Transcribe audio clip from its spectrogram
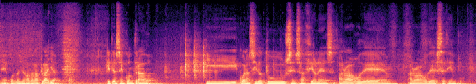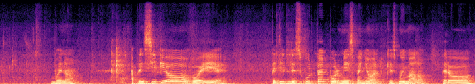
eh, cuando has llegado a la playa, qué te has encontrado y cuáles han sido tus sensaciones a lo largo de, a lo largo de este tiempo. Bueno, a principio voy a pedir disculpas por mi español, que es muy malo, pero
